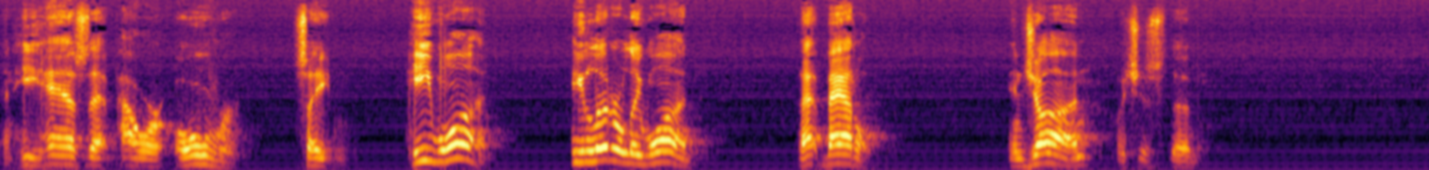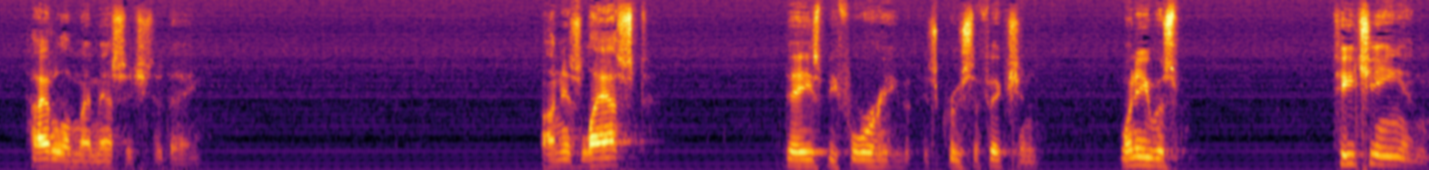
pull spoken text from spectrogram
And he has that power over Satan. He won. He literally won that battle. In John, which is the title of my message today, on his last days before his crucifixion, when he was teaching and,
